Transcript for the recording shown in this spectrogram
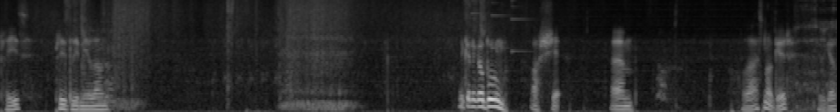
Please. Please leave me alone. They're gonna go boom! Oh shit. Um. Well, that's not good. Here we go.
